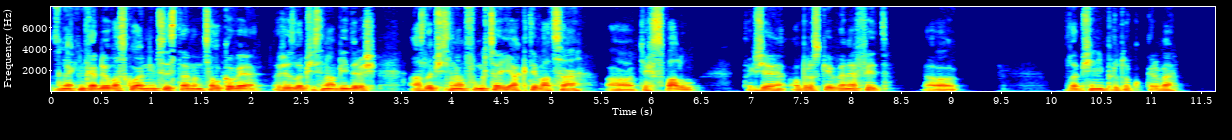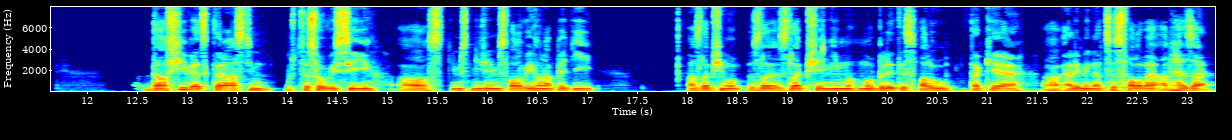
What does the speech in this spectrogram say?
s nějakým kardiovaskulárním systémem celkově, takže zlepší se nám výdrž a zlepší se nám funkce i aktivace uh, těch svalů. Takže obrovský benefit uh, zlepšení protoku krve. Další věc, která s tím úzce souvisí uh, s tím snížením svalového napětí a zlepším, zle, zlepšením mobility svalů, tak je eliminace svalové adheze.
